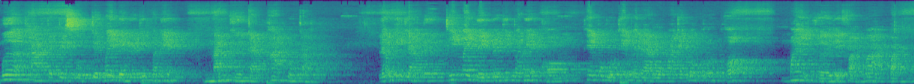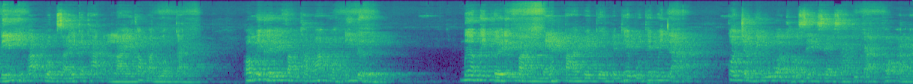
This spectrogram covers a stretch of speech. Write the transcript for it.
เมื่อคาแต่ติดสุขจึงไม่เลงด้วยทิพเนตนั้นคือการพลาดโอกาสแล้วอีกอย่างหนึ่งที่ไม่เลงด้วยทิพเนตของเทพบุตรเทพยาลงมาอย่างโลกมนุษย์เพราะไม่เคยได้ฟังว่าบัดนี้พระรวมสายกระทาไหลเข้ามารวมกัน เพราะไม่เคยได้ฟังธรรมะหมดนี้เลย เมื่อไม่เคยได้ฟังแม้ตายไปเกิดเป็นเทพบุตรเทพไม่ดาก็จะไม่รู้ว่าเขาเซงเซลสาธุการเพราะอะไร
